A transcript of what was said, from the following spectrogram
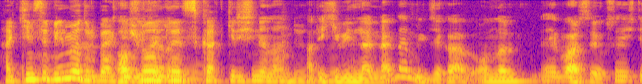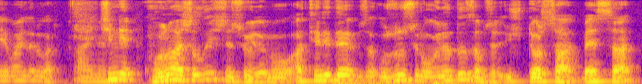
ha kimse bilmiyordur belki Tabii şu an canım bile ya. SCART girişi ne lan diyor. ha, 2000'ler nereden bilecek abi? Onların ne varsa yoksa HDMI'ları var. Aynen. Şimdi konu açıldığı için söylüyorum. O Atari'de mesela uzun süre oynadığın zaman mesela 3-4 saat, 5 saat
